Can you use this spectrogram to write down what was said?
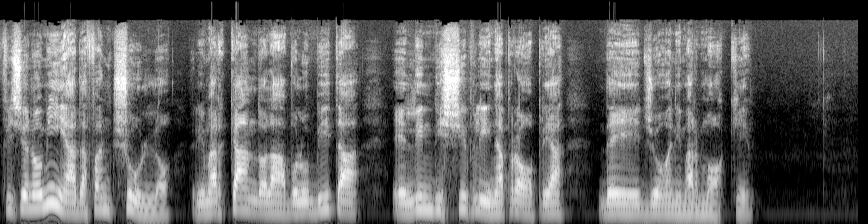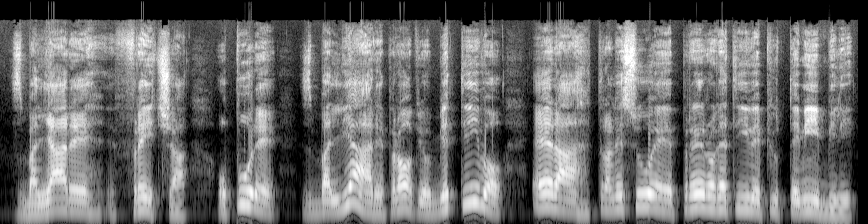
fisionomia da fanciullo, rimarcando la volubilità e l'indisciplina propria dei giovani marmocchi. Sbagliare freccia oppure sbagliare proprio obiettivo era tra le sue prerogative più temibili,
